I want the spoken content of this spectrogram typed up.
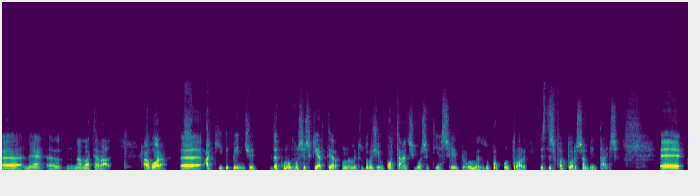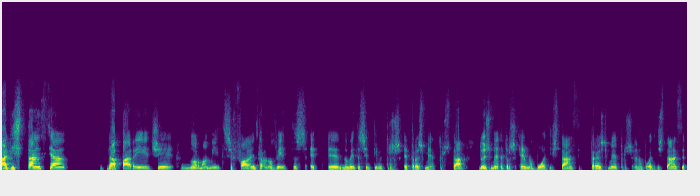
uh, né, uh, na lateral. Agora, aqui depende de como vocês querem ter uma metodologia. Importante que você tenha sempre um método para o controle desses fatores ambientais. a distância da parede, normalmente se fala entre 90, e, 90 centímetros e 3 metros, tá? Dois metros é uma boa distância, três metros é uma boa distância,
